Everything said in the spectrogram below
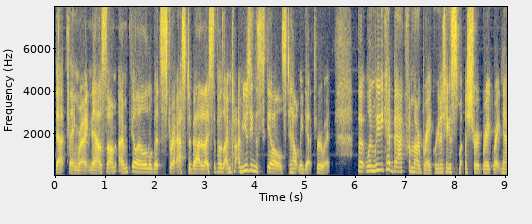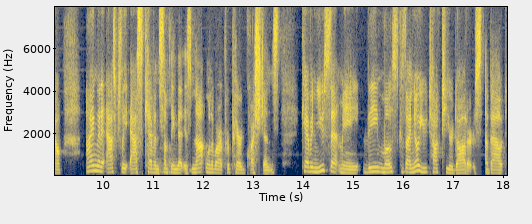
that thing right now, so I'm I'm feeling a little bit stressed about it. I suppose I'm t- I'm using the skills to help me get through it. But when we get back from our break, we're going to take a, a short break right now. I'm going to actually ask Kevin something that is not one of our prepared questions. Kevin, you sent me the most, because I know you talk to your daughters about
